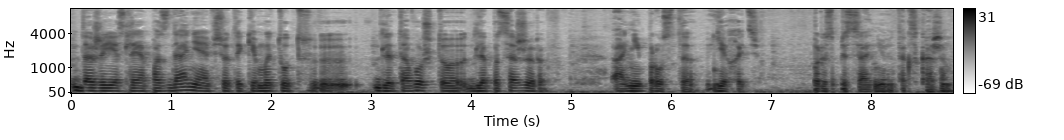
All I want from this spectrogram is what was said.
Даже если опоздание, все-таки мы тут э, для того, что для пассажиров, а не просто ехать по расписанию, так скажем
